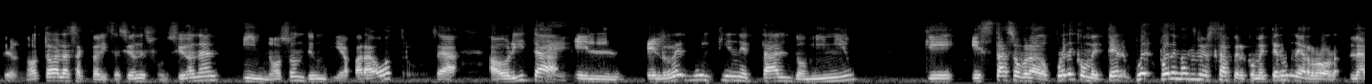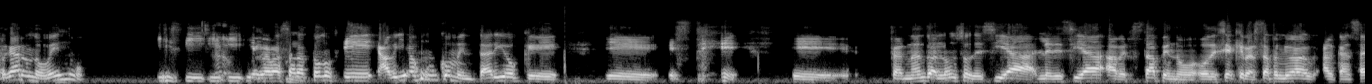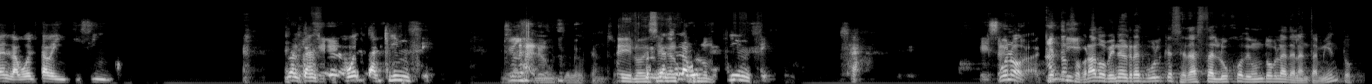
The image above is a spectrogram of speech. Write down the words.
pero no todas las actualizaciones funcionan y no son de un día para otro. O sea, ahorita el, el Red Bull tiene tal dominio que está sobrado. Puede cometer, puede, Max Verstappen cometer un error, largar noveno y, y, rebasar a todos. Eh, había un comentario que eh, este, eh, Fernando Alonso decía, le decía a Verstappen o, decía que Verstappen lo iba a alcanzar en la vuelta 25. Lo alcanzó en la vuelta 15. Claro. Sí, lo decía en la vuelta 15. O sea, bueno, aquí tan sobrado viene el Red Bull que se da hasta el lujo de un doble adelantamiento.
